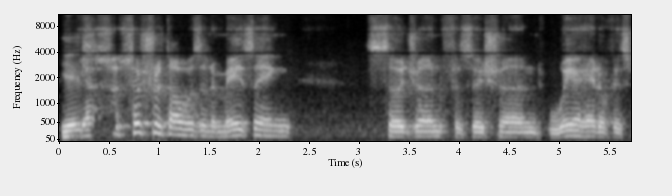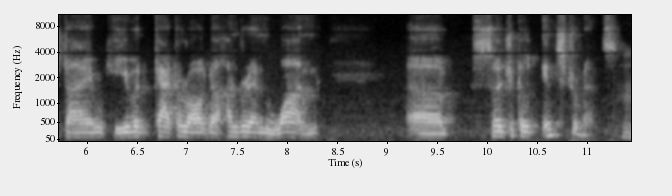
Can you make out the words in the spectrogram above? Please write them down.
Yes. yes Sushruta was an amazing surgeon, physician, way ahead of his time. He even cataloged 101 uh, surgical instruments, hmm.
